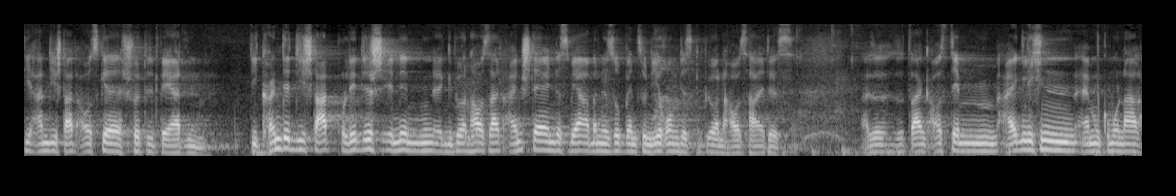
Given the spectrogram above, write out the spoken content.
die an die Stadt ausgeschüttet werden. Die könnte die Stadt politisch in den Gebührenhaushalt einstellen, das wäre aber eine Subventionierung des Gebührenhaushaltes. Also sozusagen aus dem eigentlichen ähm, kommunalen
